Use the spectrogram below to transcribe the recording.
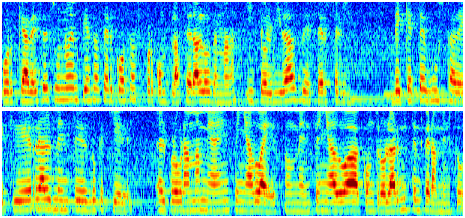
porque a veces uno empieza a hacer cosas por complacer a los demás y te olvidas de ser feliz de qué te gusta, de qué realmente es lo que quieres. El programa me ha enseñado a eso, me ha enseñado a controlar mi temperamento.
